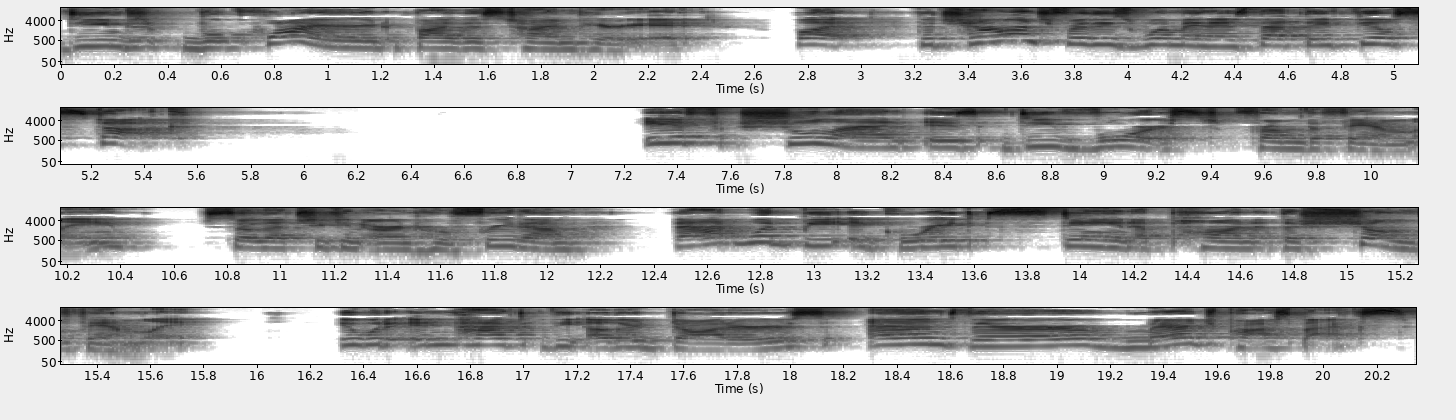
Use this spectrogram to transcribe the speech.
deemed required by this time period. But the challenge for these women is that they feel stuck. If Shulan is divorced from the family so that she can earn her freedom, that would be a great stain upon the Sheng family. It would impact the other daughters and their marriage prospects.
